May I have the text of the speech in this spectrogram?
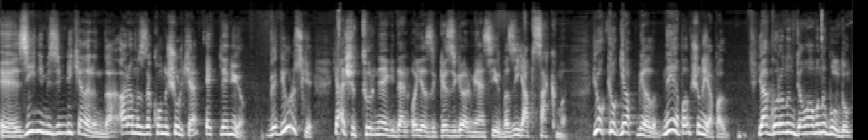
eee, zihnimizin bir kenarında aramızda konuşurken etleniyor. Ve diyoruz ki ya şu turneye giden o yazık gözü görmeyen sihirbazı yapsak mı? Yok yok yapmayalım. Ne yapalım? Şunu yapalım. Ya Gora'nın devamını buldum.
